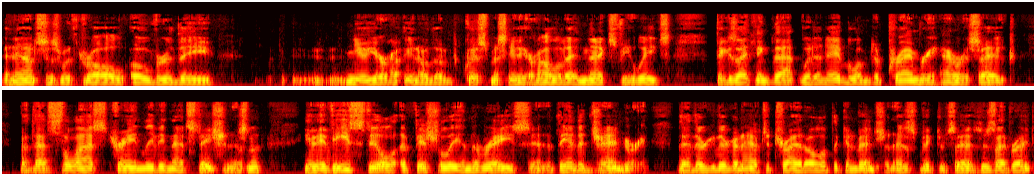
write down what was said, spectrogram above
announce his withdrawal over the New Year, you know, the Christmas New Year holiday in the next few weeks? Because I think that would enable him to primary Harris out. But that's the last train leaving that station, isn't it? If he's still officially in the race at the end of January, they're they're, they're going to have to try it all at the convention, as Victor says. Is that right?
